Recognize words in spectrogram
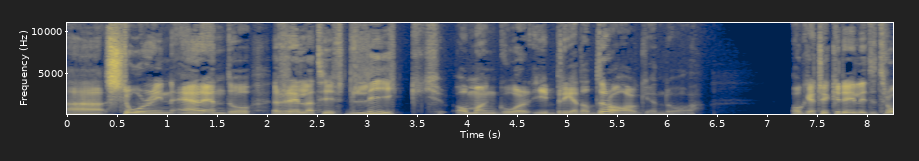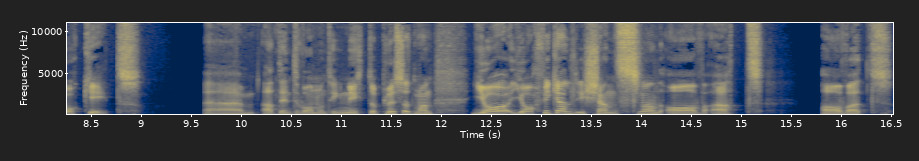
Uh, storyn är ändå relativt lik om man går i breda drag ändå. Och jag tycker det är lite tråkigt. ehm, att det inte var någonting nytt. Och plus att man, ja, jag fick aldrig känslan av att, av att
